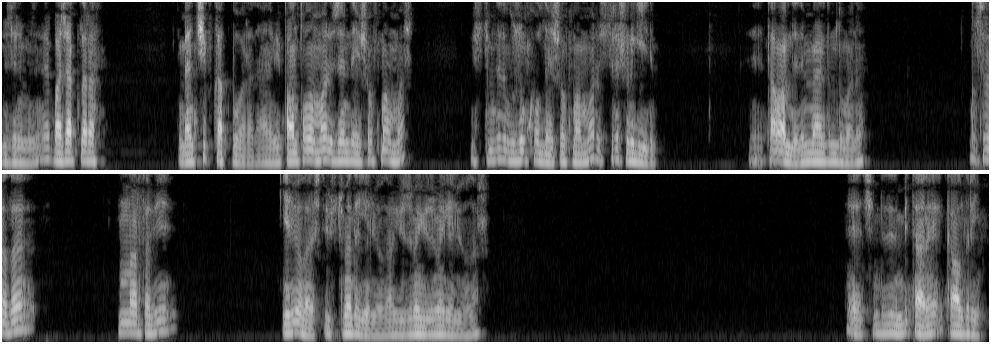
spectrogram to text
Üzerime ve bacaklara. Ben çift kat bu arada. Hani bir pantolon var üzerinde eşofman var. Üstümde de uzun kollu eşofman var. Üstüne şunu giydim. E, tamam dedim verdim dumanı. Bu sırada bunlar tabii geliyorlar işte üstüme de geliyorlar. Yüzüme yüzüme geliyorlar. Evet şimdi dedim bir tane kaldırayım.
